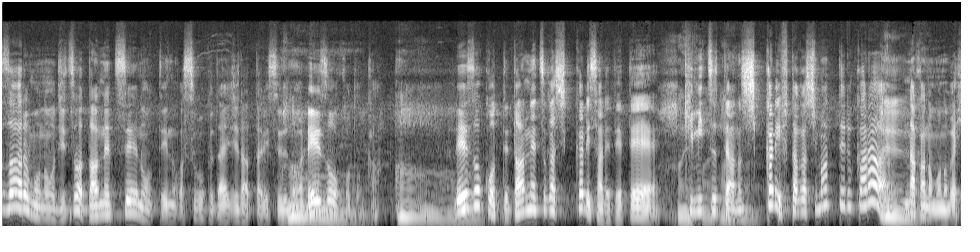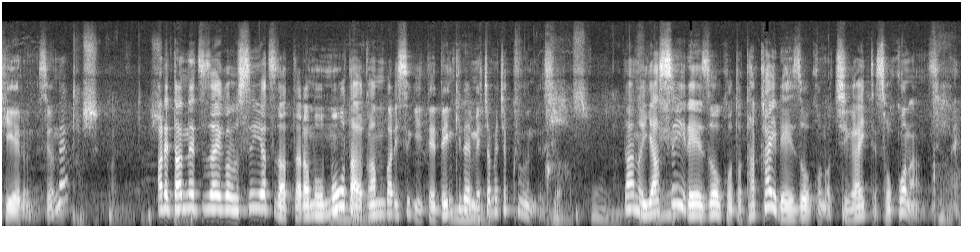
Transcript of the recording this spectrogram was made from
ずあるものを実は断熱性能っていうのがすごく大事だったりするのが冷蔵庫とか。冷蔵庫って断熱がしっかりされててはい気密ってあのしっかり蓋が閉まってるからええ。中のものが冷えるんですよね。あれ断熱材が薄いやつだったらもうモーター頑張りすぎて電気代めちゃめちゃ食うんですよ。あの安い冷蔵庫と高い冷蔵庫の違いってそこなんですよね。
